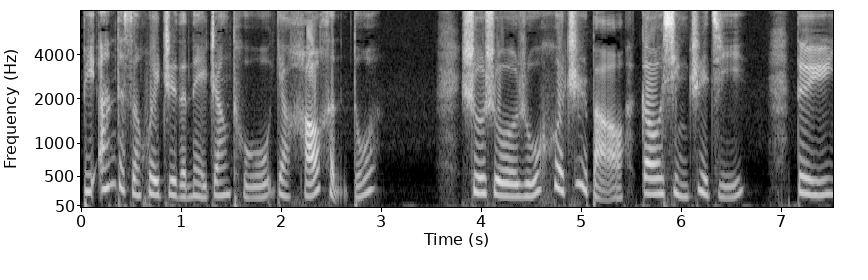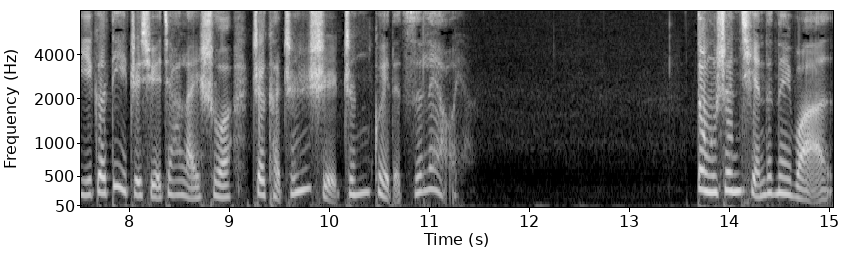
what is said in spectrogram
比安德森绘制的那张图要好很多，叔叔如获至宝，高兴至极。对于一个地质学家来说，这可真是珍贵的资料呀。动身前的那晚，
